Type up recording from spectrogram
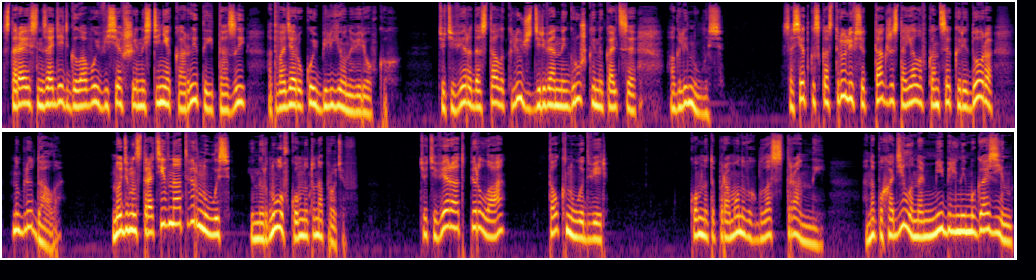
стараясь не задеть головой висевшие на стене корыта и тазы, отводя рукой белье на веревках. Тетя Вера достала ключ с деревянной игрушкой на кольце, оглянулась. Соседка с кастрюлей все так же стояла в конце коридора, наблюдала но демонстративно отвернулась и нырнула в комнату напротив. Тетя Вера отперла, толкнула дверь. Комната Парамоновых была странной. Она походила на мебельный магазин.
